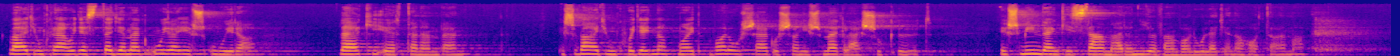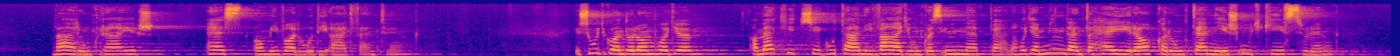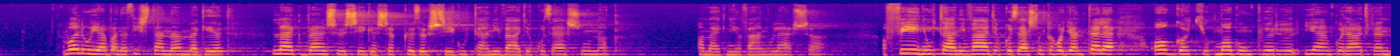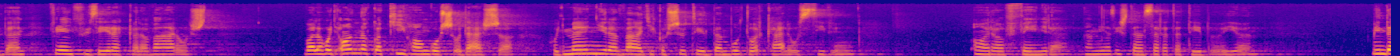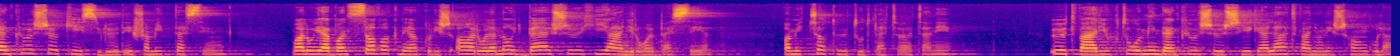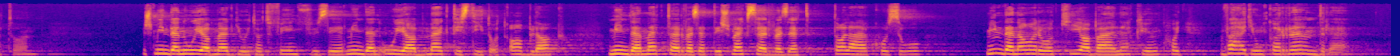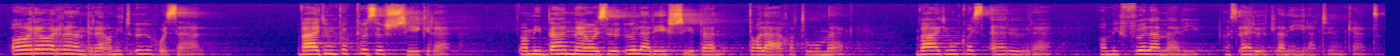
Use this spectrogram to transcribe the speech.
Vágyunk rá, hogy ezt tegye meg újra és újra, lelki értelemben, és vágyunk, hogy egy nap majd valóságosan is meglássuk őt, és mindenki számára nyilvánvaló legyen a hatalma. Várunk rá, és ez a mi valódi adventünk. És úgy gondolom, hogy a meghittség utáni vágyunk az ünneppen, ahogyan mindent a helyére akarunk tenni, és úgy készülünk, valójában az Isten nem megélt legbensőségesebb közösség utáni vágyakozásunknak a megnyilvánulása. A fény utáni vágyakozásunk, ahogyan tele aggatjuk magunk körül, ilyenkor adventben fényfüzérekkel a várost. Valahogy annak a kihangosodása, hogy mennyire vágyik a sötétben botorkáló szívünk, arra a fényre, ami az Isten szeretetéből jön. Minden külső készülődés, amit teszünk, valójában szavak nélkül is arról a nagy belső hiányról beszél, amit csak ő tud betölteni. Őt várjuk túl minden külsőséggel, látványon és hangulaton. És minden újabb meggyújtott fényfüzér, minden újabb megtisztított ablak, minden megtervezett és megszervezett találkozó, minden arról kiabál nekünk, hogy vágyunk a rendre, arra a rendre, amit ő hoz el. Vágyunk a közösségre, ami benne az ő ölelésében található meg. Vágyunk az erőre, ami fölemeli az erőtlen életünket.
